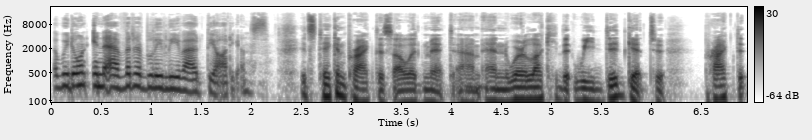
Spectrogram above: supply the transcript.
that we don't inevitably leave out the audience? It's taken practice, I'll admit, um, and we're lucky that we did get to practice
